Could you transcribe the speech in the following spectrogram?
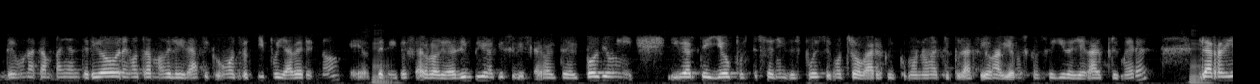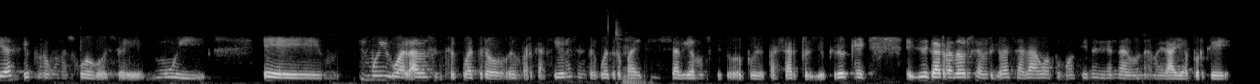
de una campaña anterior en otra modalidad y con otro equipo y a ver, ¿no? He obtenido esa gloria olímpica que subiese al alto del podio y, y verte y yo, pues tres años después en otro barco y como nueva tripulación habíamos conseguido llegar primeras. La realidad es que fueron unos juegos eh, muy eh, muy igualados entre cuatro embarcaciones, entre cuatro países, y sabíamos que todo puede pasar, pero yo creo que es desgarrador saber que vas al agua como tienes de ganar una medalla porque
